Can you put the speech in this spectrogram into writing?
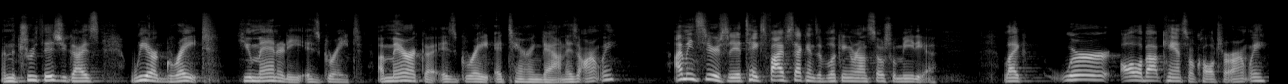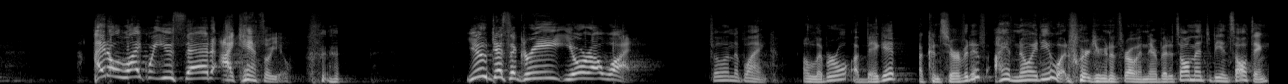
And the truth is, you guys, we are great. Humanity is great. America is great at tearing down, is aren't we? I mean, seriously, it takes five seconds of looking around social media. Like, we're all about cancel culture, aren't we? I don't like what you said, I cancel you. you disagree, you're a what? Fill in the blank. A liberal, a bigot, a conservative? I have no idea what word you're going to throw in there, but it's all meant to be insulting.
